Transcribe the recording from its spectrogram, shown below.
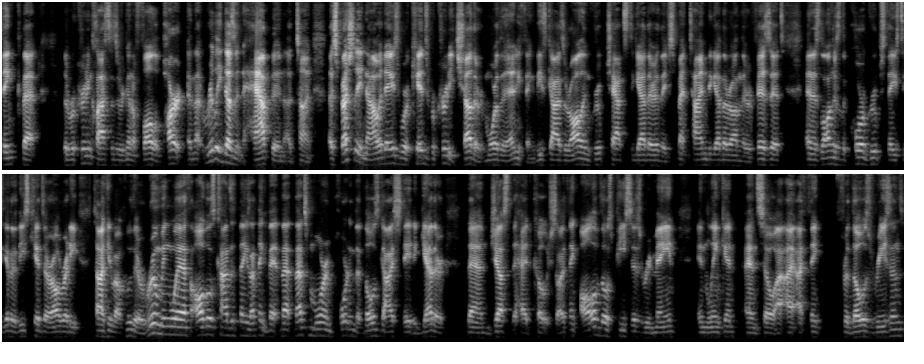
think that the recruiting classes are going to fall apart. And that really doesn't happen a ton, especially nowadays where kids recruit each other more than anything. These guys are all in group chats together. They've spent time together on their visits. And as long as the core group stays together, these kids are already talking about who they're rooming with, all those kinds of things. I think that, that that's more important that those guys stay together than just the head coach. So I think all of those pieces remain in Lincoln. And so I, I think for those reasons,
